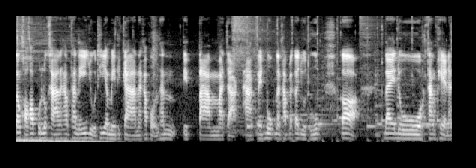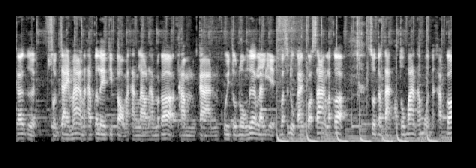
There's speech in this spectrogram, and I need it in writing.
ต้องขอขอบคุณลูกค้านะครับ ท่านนี้อยู่ที่อเมริกานะครับ ผมท่านติดตามมาจากทาง Facebook นะครับ แล้วก็ YouTube ก็ได้ดูทางเพจนะก็เกิดสนใจมากนะครับ ก็เลยติดต่อมาทางเรานะครับ แล้วก็ทำการคุยตกลงเรื่องรายละเอียด วัสดุการก่อสร้าง แล้วก็ส่วนต่างๆของตัวบ้านทั้งหมดนะครับ ก็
